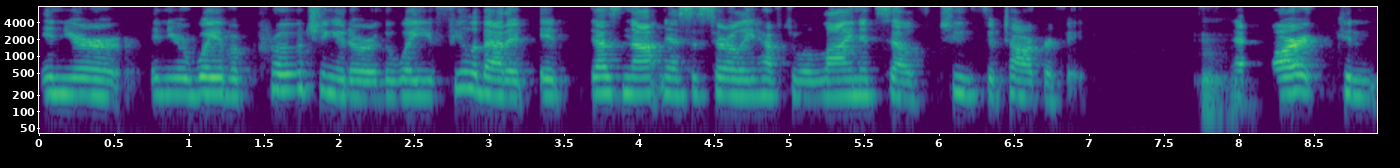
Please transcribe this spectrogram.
in your in your way of approaching it or the way you feel about it it does not necessarily have to align itself to photography mm-hmm. that art can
